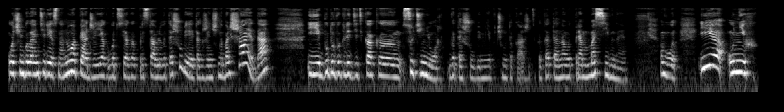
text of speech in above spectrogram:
очень была интересна. Но, опять же, я вот себя как представлю в этой шубе, я так женщина большая, да, и буду выглядеть как э, сутенер в этой шубе, мне почему-то кажется. Какая-то она вот прям массивная. Вот. И у них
